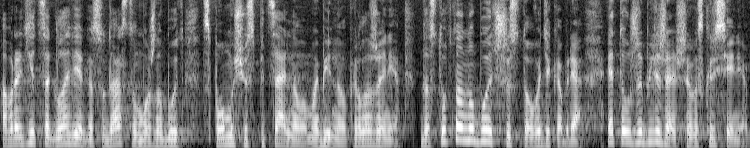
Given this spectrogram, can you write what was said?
Обратиться к главе государства можно будет с помощью специального мобильного приложения. Доступно оно будет 6 декабря. Это уже ближайшее воскресенье.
